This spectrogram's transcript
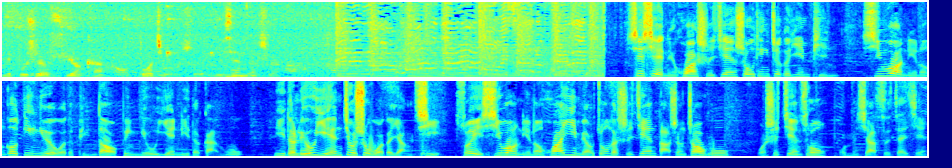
你不是需要看好多久的书？你现在是。谢谢你花时间收听这个音频，希望你能够订阅我的频道并留言你的感悟。你的留言就是我的氧气，所以希望你能花一秒钟的时间打声招呼。我是建聪，我们下次再见。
